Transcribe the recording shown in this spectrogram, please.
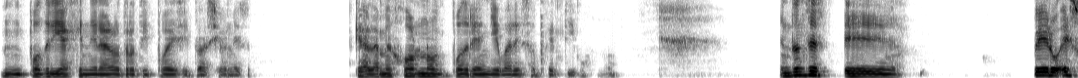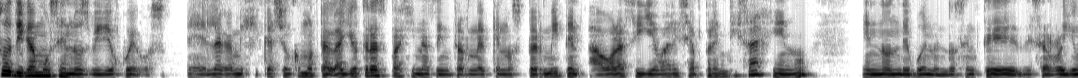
Mm, podría generar otro tipo de situaciones que a lo mejor no podrían llevar ese objetivo. ¿no? Entonces, eh, pero eso digamos en los videojuegos, eh, la gamificación como tal. Hay otras páginas de internet que nos permiten ahora sí llevar ese aprendizaje, ¿no? En donde, bueno, el docente desarrolla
